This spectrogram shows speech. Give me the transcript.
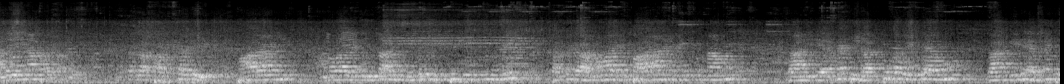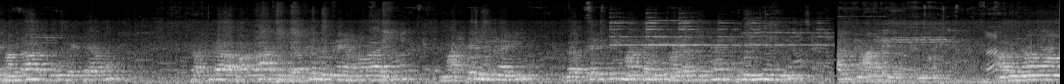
అదైనా పర్వాలేదు. చక్కగా పచ్చడి అమ్మవారి గుంటాన్ని ఎందుకు ఇచ్చి కూర్చుంది. చక్కగా అమ్మవారి పారాయణ పెట్టుకున్నాము దానికి ఎర్రటి లక్కువ పెట్టాము. దాని మీద ఎర్రటి బంగారు పువ్వు పెట్టాము. చక్కగా బంగారు గద్దెలు ఉన్నాయి అమ్మవారికి మట్టెలు ఉన్నాయి. గద్దెలకి మట్టెలకి మళ్ళీ ఉన్నాయి పోయింది స్నానం చేస్తున్నాం అరుణాం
